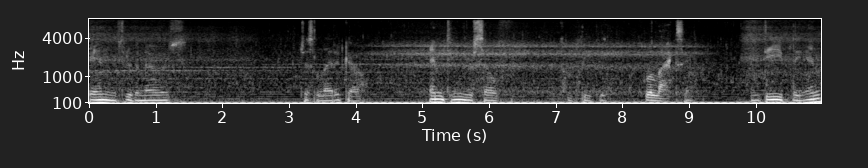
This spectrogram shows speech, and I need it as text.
In through the nose, just let it go. Emptying yourself completely, relaxing, and deeply in,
